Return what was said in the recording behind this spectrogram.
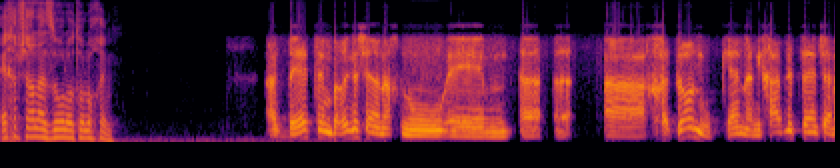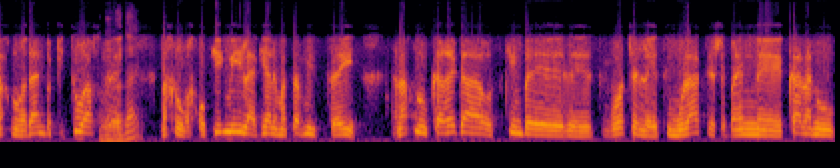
איך אפשר לעזור לאותו לוחם? אז בעצם ברגע שאנחנו, אה, החזון הוא, כן, אני חייב לציין שאנחנו עדיין בפיתוח, ואנחנו רחוקים מלהגיע למצב מבצעי. אנחנו כרגע עוסקים בסביבות של סימולציה שבהן אה, קל לנו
